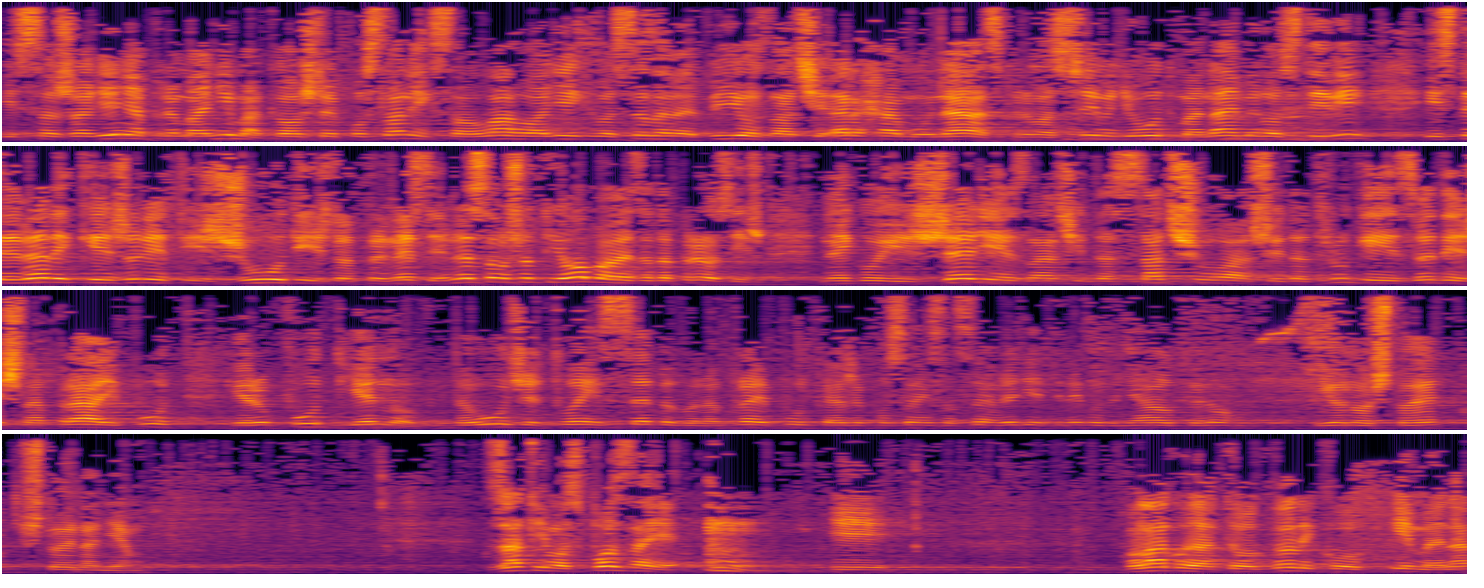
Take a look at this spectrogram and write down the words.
i sažaljenja prema njima, kao što je poslanik sallallahu alihi vseleme bio, znači erhamu nas, prema svim ljudima, najmilostivi, iz te velike želje ti žudiš da preneseš, ne samo što ti je obaveza da prenosiš, nego i želje, znači da sačuvaš i da druge izvedeš na pravi put, jer u put jednog, da uđe tvojim sebebom na pravi put, kaže poslanik sallallahu alaihi vredjeti nego dunjaluk i ono, i ono što je, što je na njemu. Zatim ospoznaje i blagodati ovog velikog imena,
